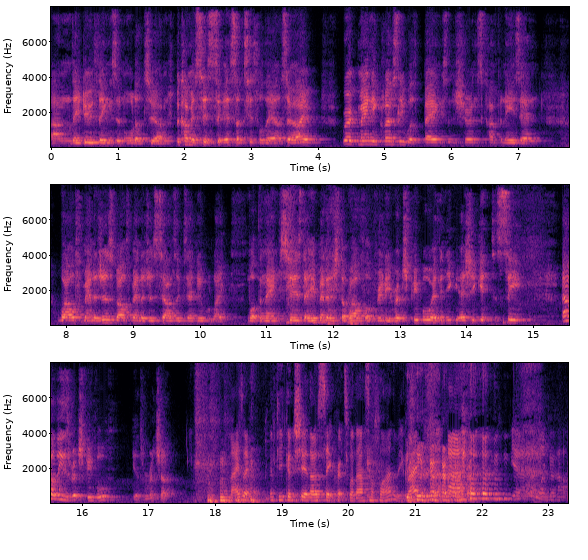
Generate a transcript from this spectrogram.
um, they do things in order to um, become as, as successful they are. So I work mainly closely with banks, insurance companies, and wealth managers. Wealth managers sounds exactly like what the name says. They manage the wealth of really rich people, and then you can actually get to see how these rich people get richer. Amazing. If you could share those secrets with us offline, that'd be great. Um, Yeah, I'd like your help.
